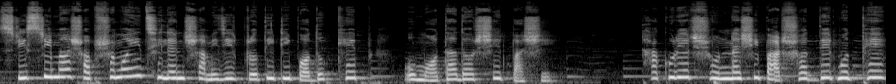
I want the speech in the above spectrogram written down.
শ্রী শ্রীমা সবসময়ই ছিলেন স্বামীজির প্রতিটি পদক্ষেপ ও মতাদর্শের পাশে। ঠাকুরের সন্ন্যাসী পার্ষদদের মধ্যে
